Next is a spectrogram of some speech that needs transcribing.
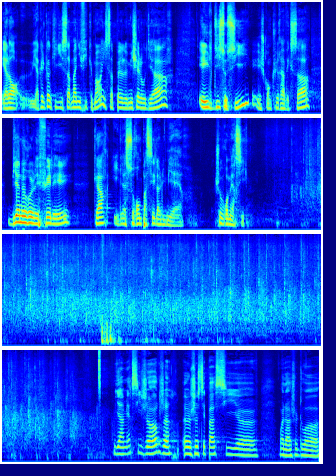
Et alors, il y a quelqu'un qui dit ça magnifiquement, il s'appelle Michel Audiard, et il dit ceci, et je conclurai avec ça, Bienheureux les fêlés, car ils laisseront passer la lumière. Je vous remercie. Bien, merci Georges. Euh, je ne sais pas si euh, voilà, je dois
